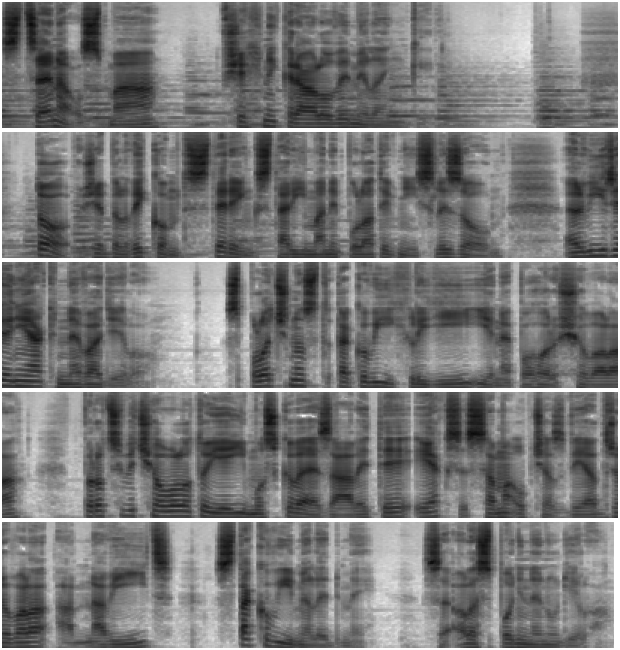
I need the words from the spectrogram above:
Scéna osmá. Všechny královy milenky. To, že byl Vicomte Styring starý manipulativní slizoun, Elvíře nějak nevadilo. Společnost takových lidí ji nepohoršovala, procvičovalo to její mozkové závity, jak se sama občas vyjadřovala a navíc s takovými lidmi se alespoň nenudila.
